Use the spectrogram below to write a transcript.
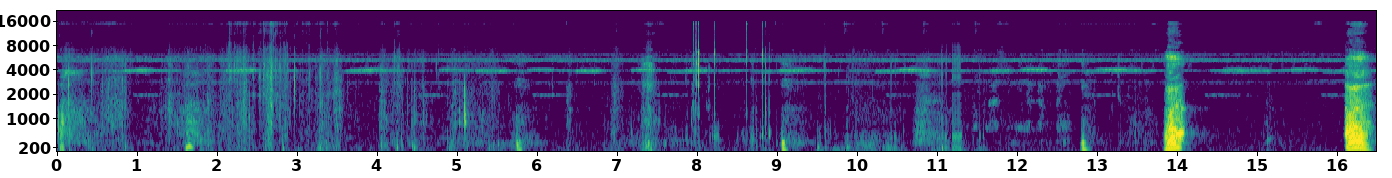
Ah. Ah. Ah.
